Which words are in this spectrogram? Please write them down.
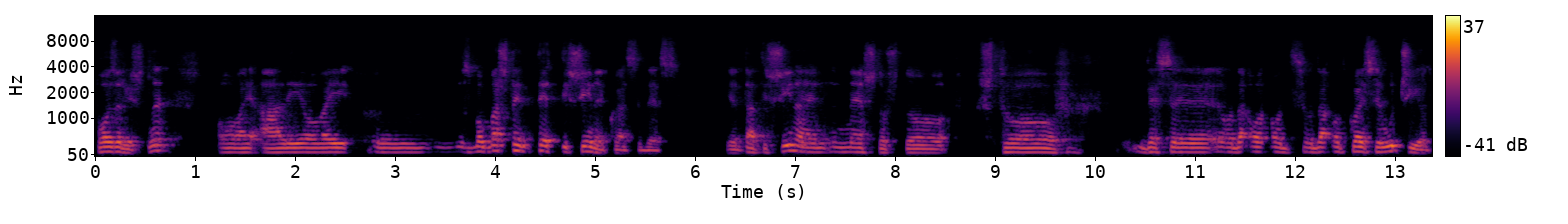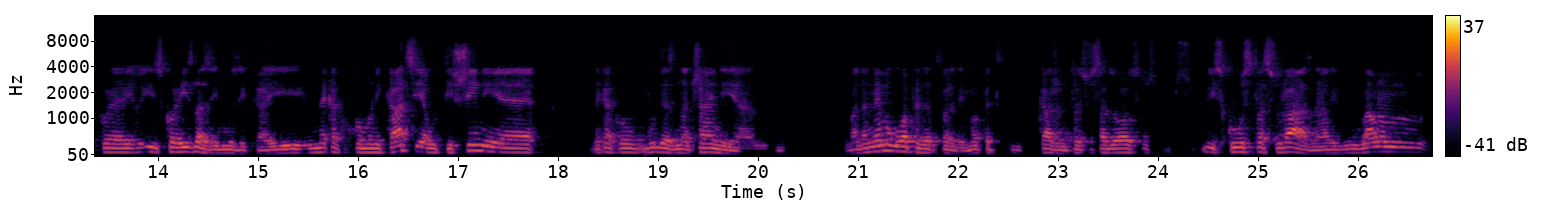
pozorišne, ovaj, ali ovaj, zbog baš te, te tišine koja se desi. Jer ta tišina je nešto što, što gde se, od, od, od, od koje se uči, od koje, iz koje izlazi muzika i nekako komunikacija u tišini je nekako bude značajnija. Mada ne mogu opet da tvrdim, opet kažem, to su sad iskustva su razna, ali uglavnom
